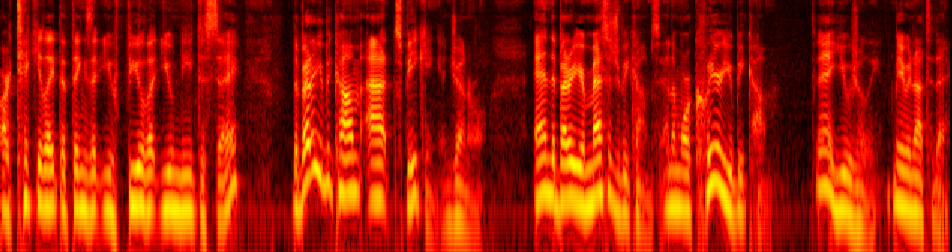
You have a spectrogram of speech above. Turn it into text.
articulate the things that you feel that you need to say, the better you become at speaking in general, and the better your message becomes, and the more clear you become. Eh, usually, maybe not today.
